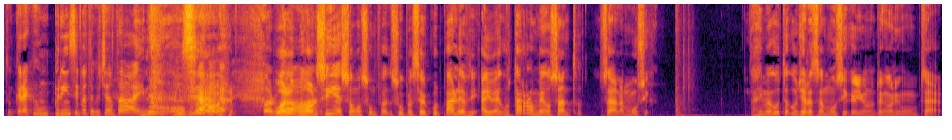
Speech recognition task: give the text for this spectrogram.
¿Tú crees que un príncipe te escucha esta vaina? No, o, sea, por O a lo favor. mejor sí, somos un super ser culpables. A mí me gusta Romeo Santos, o sea, la música. A mí me gusta escuchar esa música, yo no tengo ningún... O sea,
